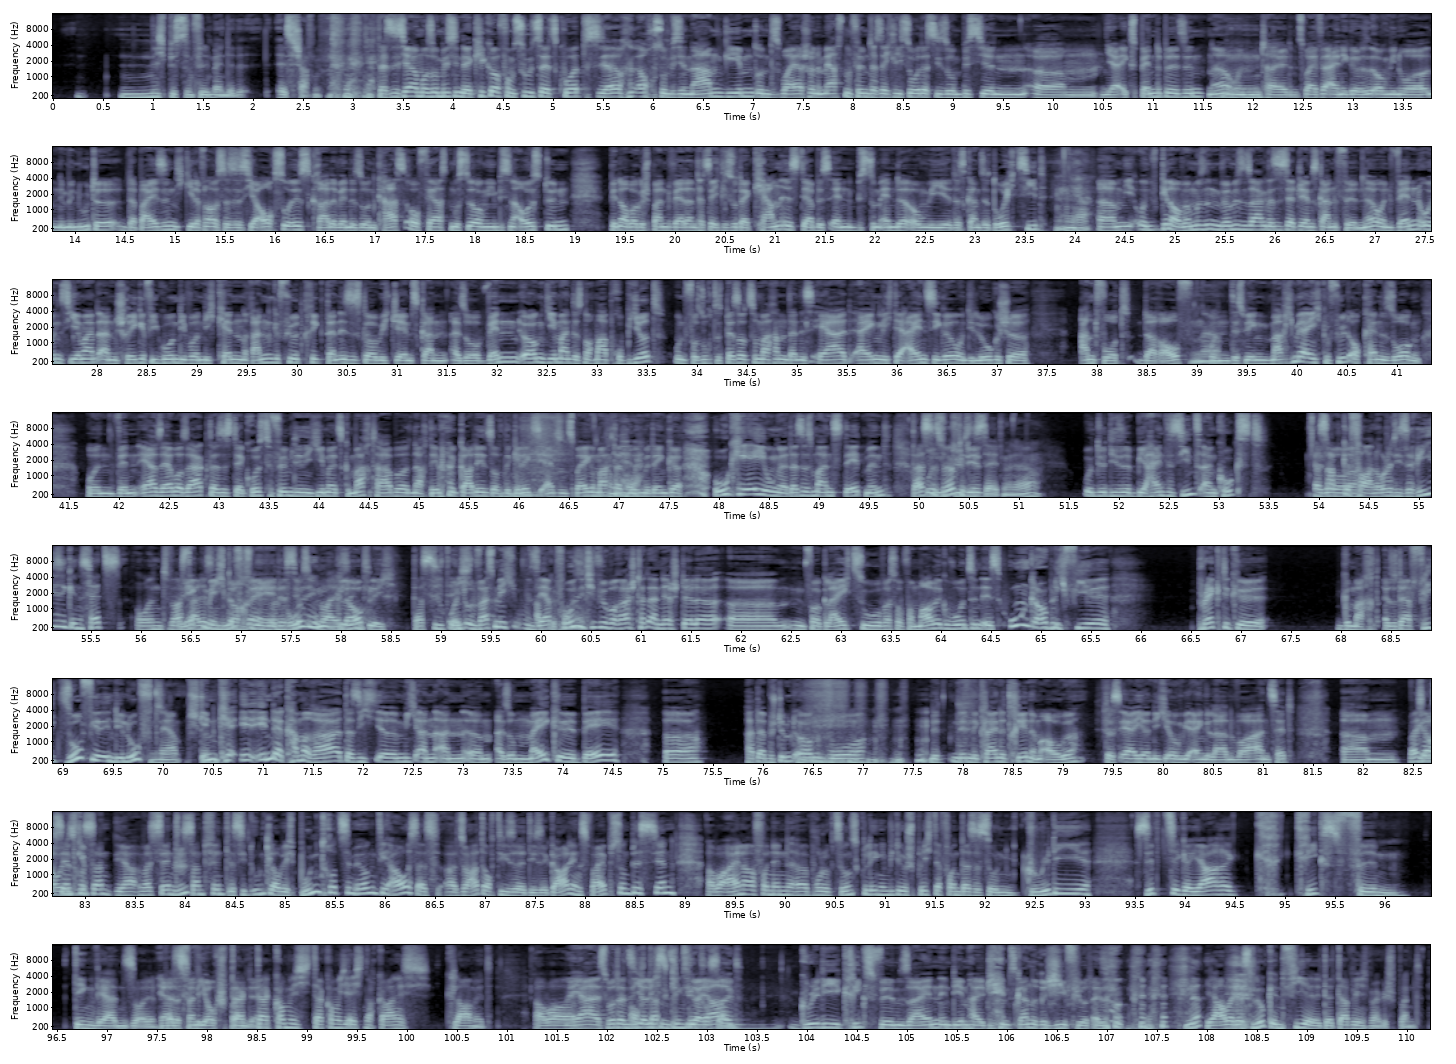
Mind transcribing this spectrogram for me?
nicht bis zum Filmende es schaffen. Das ist ja immer so ein bisschen der Kicker vom Suicide Squad. Das ist ja auch so ein bisschen namengebend und es war ja schon im ersten Film tatsächlich so, dass sie so ein bisschen ähm, ja expendable sind ne? Mhm. und halt im Zweifel einige irgendwie nur eine Minute dabei sind. Ich gehe davon aus, dass es hier auch so ist. Gerade wenn du so einen Cast auffährst, musst du irgendwie ein bisschen ausdünnen. Bin aber gespannt, wer dann tatsächlich so der Kern ist, der bis, Ende, bis zum Ende irgendwie das Ganze durchzieht. Ja. Ähm, und genau, wir müssen, wir müssen sagen, das ist ja James Gunn-Film. Ne? Und wenn uns jemand an schräge Figuren, die wir nicht kennen, rangeführt kriegt, dann ist es, glaube ich, James Gunn. Also wenn irgendjemand das nochmal probiert und versucht es besser zu machen, dann ist er eigentlich der einzige und die logische Antwort darauf. Ja. Und deswegen mache ich mir eigentlich gefühlt auch keine Sorgen. Und wenn er selber sagt, das ist der größte Film, den ich jemals gemacht habe, nachdem er Guardians of the Galaxy 1 und 2 gemacht hat, ja. wo ich mir denke, okay, Junge, das ist mal ein Statement. Das und ist wirklich dir, ein Statement, ja. Und du diese Behind the Scenes anguckst, das also, abgefahren, oder? Diese riesigen Sets und was da alles mich doch, ey, das ist unglaublich. Sind. Das sieht echt und, und was mich sehr positiv überrascht hat an der Stelle, äh, im Vergleich zu was wir von Marvel gewohnt sind, ist unglaublich viel Practical gemacht. Also da fliegt so viel in die Luft ja, in, in, der Kamera, dass ich äh, mich an an ähm, also Michael Bay äh, hat er bestimmt irgendwo eine, eine kleine Träne im Auge, dass er hier nicht irgendwie eingeladen war ans Set. Ähm, was genau, ich auch sehr interessant, ja, was ich sehr hm? interessant finde, es sieht unglaublich bunt trotzdem irgendwie aus, also, also hat auch diese diese Guardians Vibes so ein bisschen, aber einer von den äh, Produktionskollegen im Video spricht davon, dass es so ein gritty 70er Jahre Kriegsfilm Ding werden soll. Ja, das, das fand ich auch spannend. Da, ja. da komme ich, da komme ich echt noch gar nicht klar mit. Aber naja, es wird dann sicherlich ein 70er Jahre gritty Kriegsfilm sein, in dem halt James Gunn Regie führt. Also, ne? Ja, aber das Look and Feel, da, da bin ich mal gespannt.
